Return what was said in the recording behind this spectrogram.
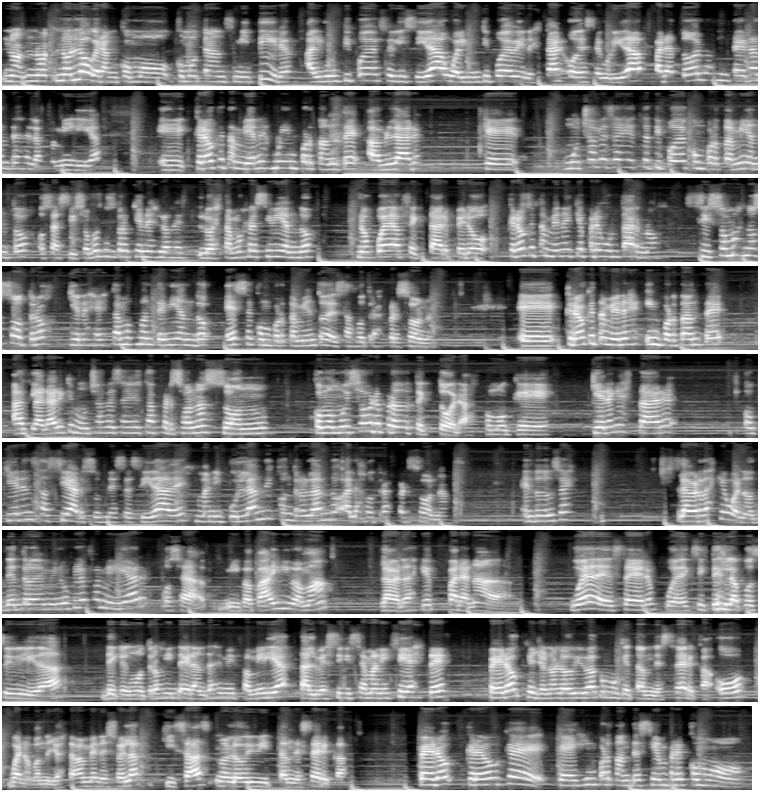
no, no, logran como, como transmitir algún tipo de felicidad o algún tipo de bienestar o de seguridad para todos los integrantes de la familia. Eh, creo que también es muy importante hablar que muchas veces este tipo de comportamiento, o sea, si somos nosotros quienes lo, lo estamos recibiendo, nos puede afectar, pero creo que también hay que preguntarnos si somos nosotros quienes estamos manteniendo ese comportamiento de esas otras personas. Eh, creo que también es importante aclarar que muchas veces estas personas son como muy sobreprotectoras, como que quieren estar o quieren saciar sus necesidades manipulando y controlando a las otras personas. Entonces, la verdad es que, bueno, dentro de mi núcleo familiar, o sea, mi papá y mi mamá, la verdad es que para nada. Puede ser, puede existir la posibilidad de que en otros integrantes de mi familia tal vez sí se manifieste, pero que yo no lo viva como que tan de cerca. O, bueno, cuando yo estaba en Venezuela, quizás no lo viví tan de cerca. Pero creo que, que es importante siempre como,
